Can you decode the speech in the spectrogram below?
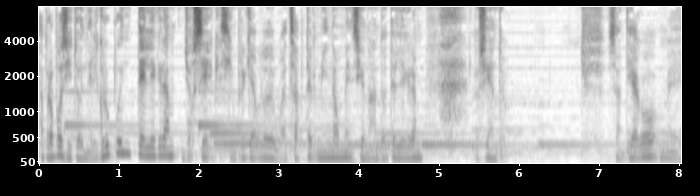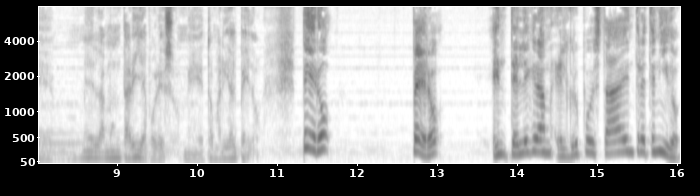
A propósito, en el grupo en Telegram, yo sé que siempre que hablo de WhatsApp termino mencionando Telegram. Lo siento. Santiago me, me la montaría por eso, me tomaría el pelo. Pero, pero, en Telegram el grupo está entretenido.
